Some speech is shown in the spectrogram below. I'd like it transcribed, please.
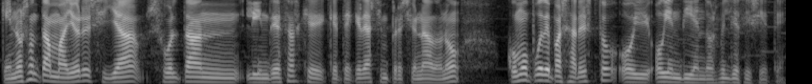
que no son tan mayores y ya sueltan lindezas que, que, te quedas impresionado, ¿no? ¿Cómo puede pasar esto hoy, hoy en día, en 2017?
